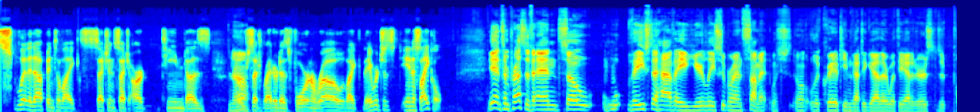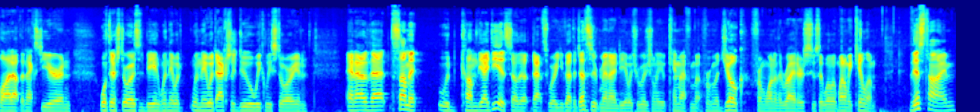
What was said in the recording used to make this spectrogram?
split it up into like such and such art team does No. or such writer does four in a row. Like they were just in a cycle. Yeah, it's impressive. And so w- they used to have a yearly Superman summit, which uh, the creative team got together with the editors to plot out the next year. And what their stories would be, and when they would when they would actually do a weekly story. And and out of that summit would come the ideas. So that that's where you got the Death of Superman idea, which originally came out from a, from a joke from one of the writers who said, "Well, why don't we kill him?" This time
